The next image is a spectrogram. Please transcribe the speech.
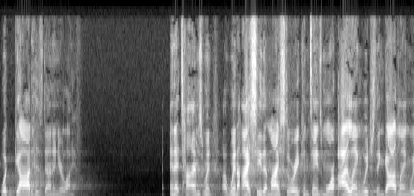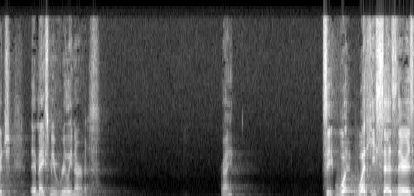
what God has done in your life. And at times when, uh, when I see that my story contains more I language than God language, it makes me really nervous. Right? See, what, what he says there is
